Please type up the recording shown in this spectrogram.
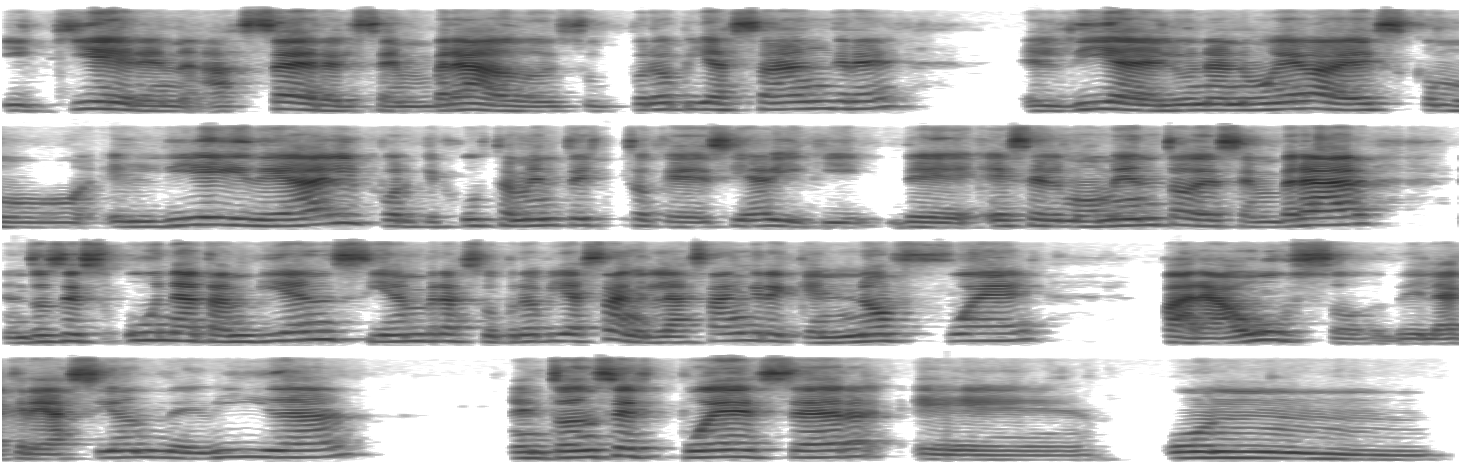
y quieren hacer el sembrado de su propia sangre, el día de luna nueva es como el día ideal porque justamente esto que decía Vicky, de, es el momento de sembrar, entonces una también siembra su propia sangre, la sangre que no fue para uso de la creación de vida, entonces puede ser eh, un,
